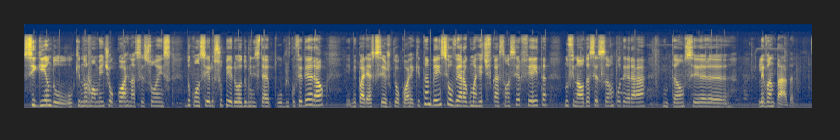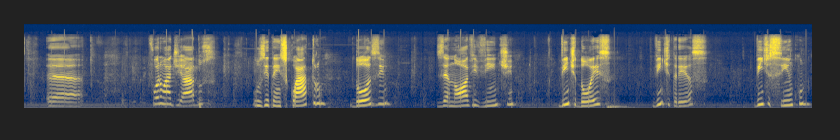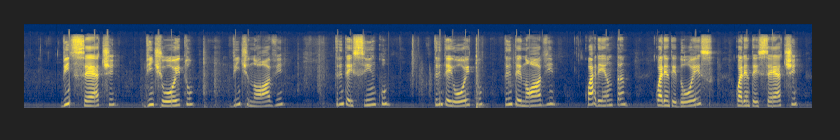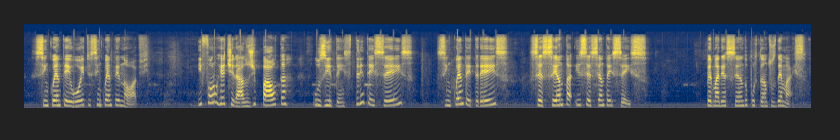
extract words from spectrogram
seguindo o que normalmente ocorre nas sessões do Conselho Superior do Ministério Público Federal, e me parece que seja o que ocorre aqui também, se houver alguma retificação a ser feita, no final da sessão poderá, então, ser eh, levantada. É, foram adiados os itens 4, 12, 19, 20, 22, 23, 25, 27, 28, 29, 35, 38, 39, 40, 42, 47, 58 e 59. E foram retirados de pauta os itens 36, 53, 60 e 66, permanecendo, portanto, os demais.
